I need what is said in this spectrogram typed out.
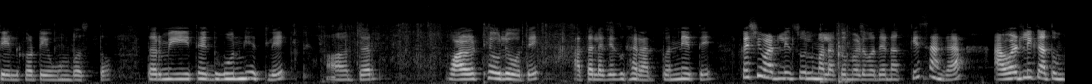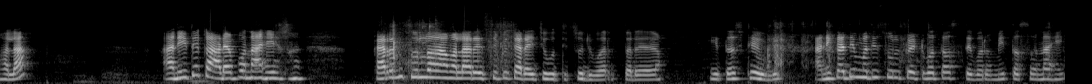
तेलकट येऊन बसतं. तर मी इथे धुवून घेतले. तर वाळत ठेवले होते. आता लगेच घरात पण नेते. कशी वाटली चूल मला कमेंटमध्ये नक्की सांगा. आवडली का तुम्हाला? आणि ते काड्या पण आहेत. कारण चूल मला रेसिपी करायची होती चुलीवर तर इथंच ठेवली. आणि कधी मध्ये चूल पेटवत असते बरं मी तसं नाही.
